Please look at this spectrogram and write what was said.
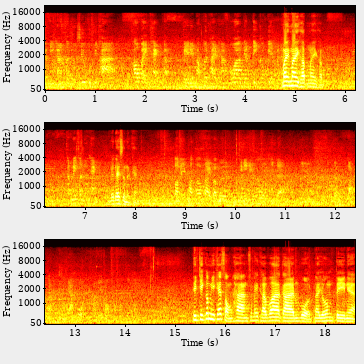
จะมีการเสนอชื่อคุณพิธาเข้าไปแข่งกับเพเดพรรคเพื่อไทยนะครับเพราะว่ายัตติก็เปลี่ยนไปแล้วไม่ไม่ครับไม่ครับ จะไม่เสนอแข่งไม่ได้เสนอแข่ง ตอนนี้พรรคก้าวไกลประเมินซีนีโอที่แบบที่จะหลังจากมีการโหวตครั้งที่สองของพรรคเพื่อไทยจริงๆก็มีแค่ 2 ทางใช่ไหมครับ ว่าการโหวตนายกรัฐมนตรีเนี่ย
